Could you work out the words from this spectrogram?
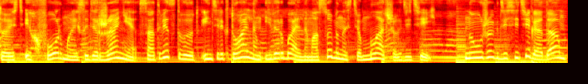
то есть их форма и содержание соответствуют интеллектуальным и вербальным особенностям младших детей. Но уже к 10 годам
